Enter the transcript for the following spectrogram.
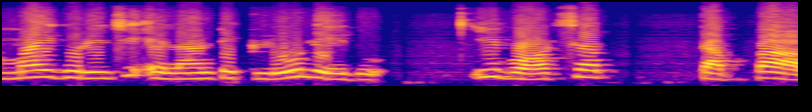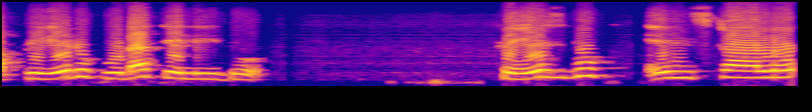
అమ్మాయి గురించి ఎలాంటి క్లూ లేదు. ఈ వాట్సాప్ తప్ప పేరు కూడా తెలీదు. ఫేస్బుక్ ఇన్స్టాలో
